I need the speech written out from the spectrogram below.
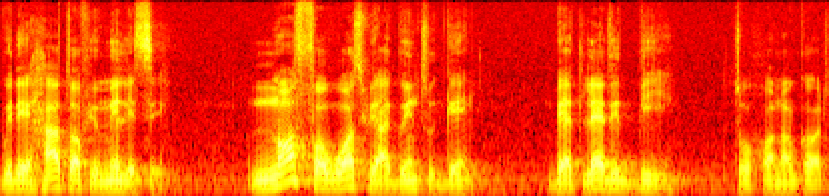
with a heart of humility, not for what we are going to gain, but let it be to honor God.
